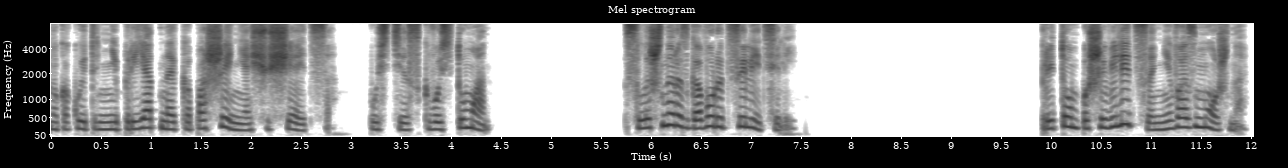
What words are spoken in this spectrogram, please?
но какое-то неприятное копошение ощущается, пусть и сквозь туман. Слышны разговоры целителей. Притом пошевелиться невозможно.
